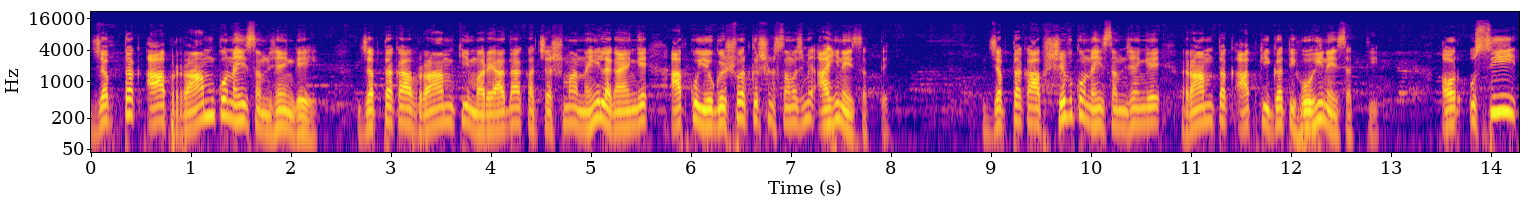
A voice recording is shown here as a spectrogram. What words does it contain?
जब तक आप राम को नहीं समझेंगे, जब तक आप राम की मर्यादा का चश्मा नहीं लगाएँगे, आपको योगेश्वर कृष्ण समझ में आ ही नहीं सकते। जब तक आप शिव को नहीं समझेंगे, राम तक आपकी गति हो ही नहीं सकती। और उसी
